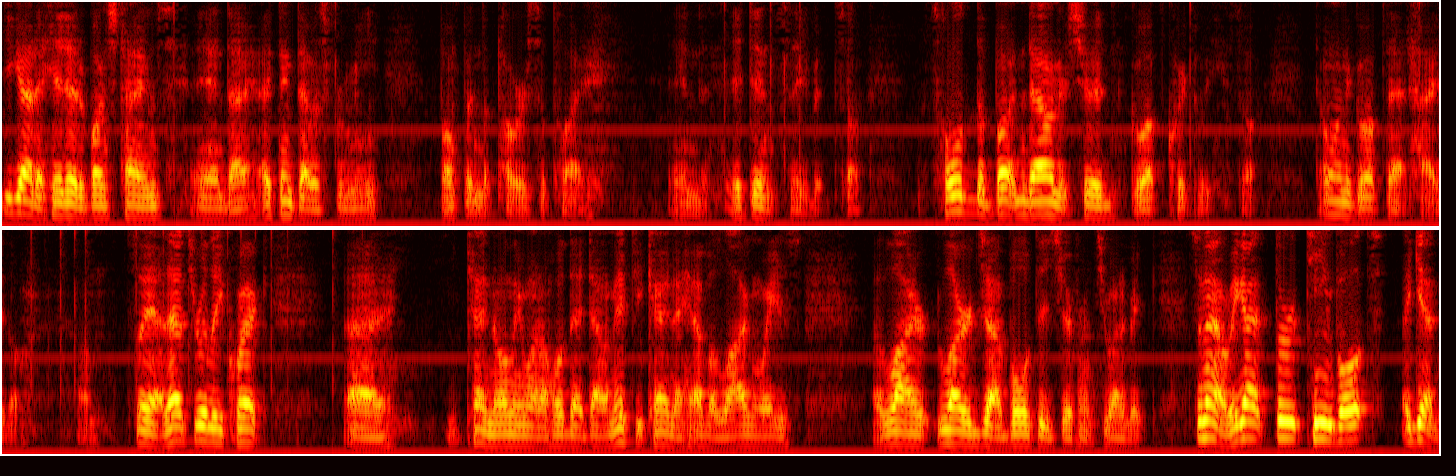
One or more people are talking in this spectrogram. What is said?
you got to hit it a bunch of times, and uh, I think that was for me bumping the power supply, and it didn't save it. So let's hold the button down. It should go up quickly. So don't want to go up that high though. Um, so yeah, that's really quick. Uh, you kind of only want to hold that down if you kind of have a long ways, a lar large uh, voltage difference you want to make. So now we got 13 volts. Again,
